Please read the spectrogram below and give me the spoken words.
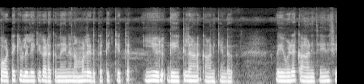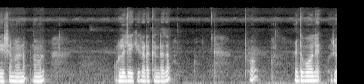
കോട്ടയ്ക്കുള്ളിലേക്ക് കടക്കുന്നതിന് നമ്മളെടുത്ത ടിക്കറ്റ് ഈ ഒരു ഗേറ്റിലാണ് കാണിക്കേണ്ടത്. അപ്പോൾ ഇവിടെ കാണിച്ചതിന് ശേഷമാണ് നമ്മൾ ഉള്ളിലേക്ക് കടക്കേണ്ടത്. അപ്പോൾ ഇതുപോലെ ഒരു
